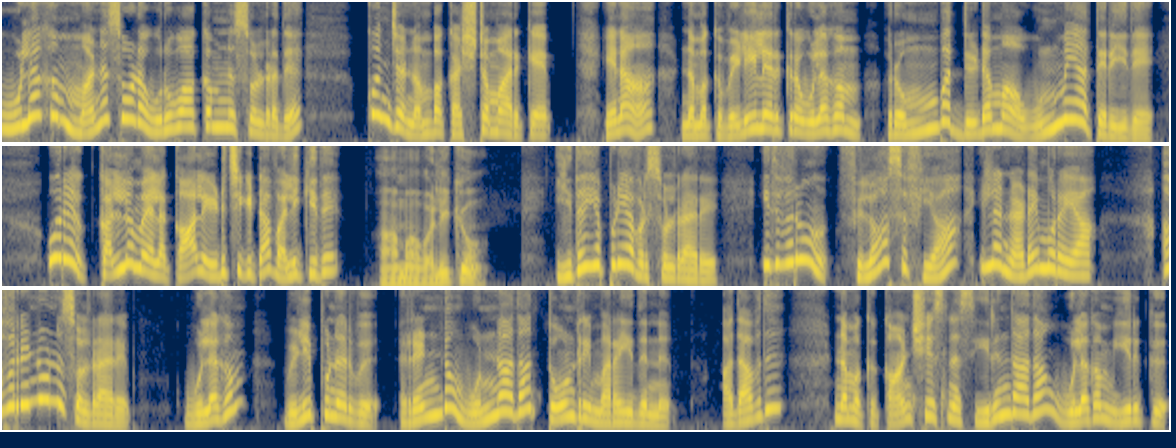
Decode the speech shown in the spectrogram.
உலகம் மனசோட உருவாக்கம்னு சொல்றது கொஞ்சம் நம்ப கஷ்டமா இருக்கே. ஏன்னா நமக்கு வெளியில இருக்கிற உலகம் ரொம்ப திடமா உண்மையா தெரியுதே. ஒரு கல்லு மேல காலை இடிச்சுக்கிட்டா வலிக்குதே. ஆமா வலிக்கும். இதை எப்படி அவர் சொல்றாரு? இது வெறும் பிலாசபியா இல்ல நடைமுறையா? அவர் இன்னொன்னு சொல்றாரு. உலகம் விழிப்புணர்வு ரெண்டும் ஒன்னாதான் தோன்றி மறையுதுன்னு. அதாவது நமக்கு கான்ஷியஸ்னஸ் இருந்தாதான் உலகம் இருக்கு.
